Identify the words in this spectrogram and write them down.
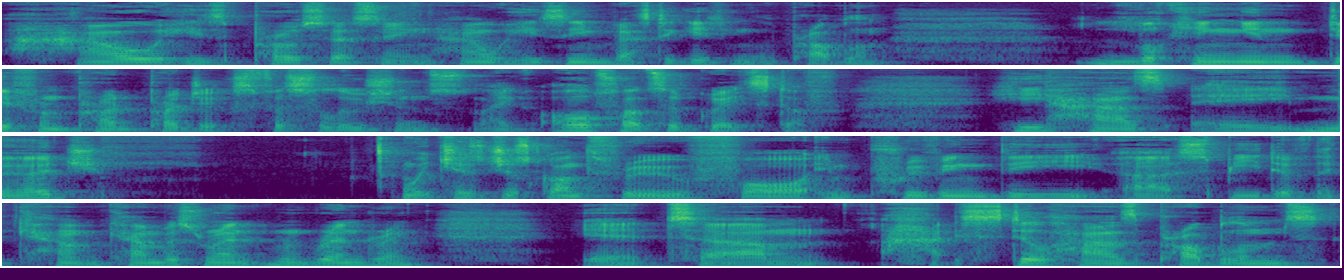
how he's processing, how he's investigating the problem, looking in different pro- projects for solutions, like all sorts of great stuff. He has a merge, which has just gone through for improving the uh, speed of the canvas ren- rendering. It um, still has problems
